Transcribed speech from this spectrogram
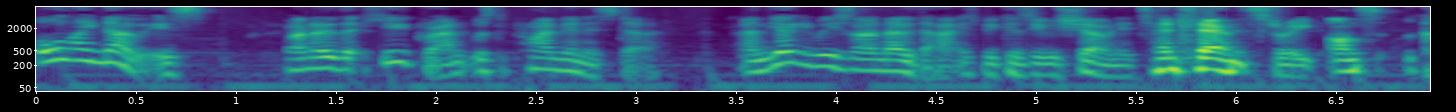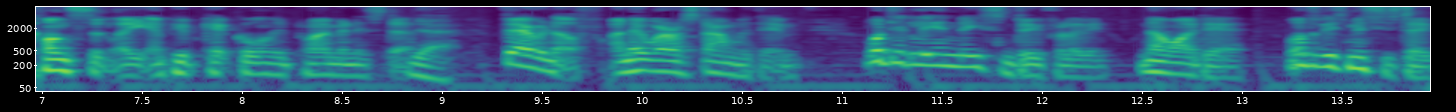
All I know is I know that Hugh Grant was the prime minister, and the only reason I know that is because he was shown in 10 Downing Street on, constantly, and people kept calling him prime minister. Yeah. fair enough. I know where I stand with him. What did Liam Neeson do for a living? No idea. What did his missus do?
